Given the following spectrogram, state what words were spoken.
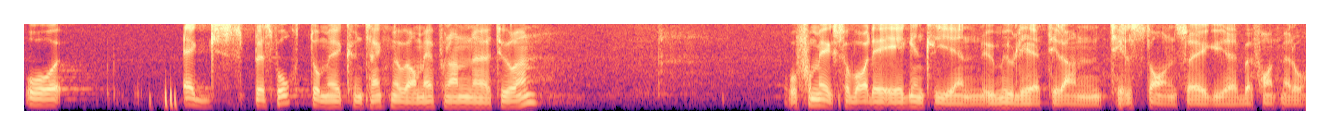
Og jeg ble spurt om jeg kunne tenke meg å være med på den eh, turen. Og for meg så var det egentlig en umulighet i den tilstanden som jeg eh, befant meg da.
